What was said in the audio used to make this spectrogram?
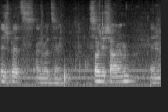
Ishbitz and Radzin. So Yesharim in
